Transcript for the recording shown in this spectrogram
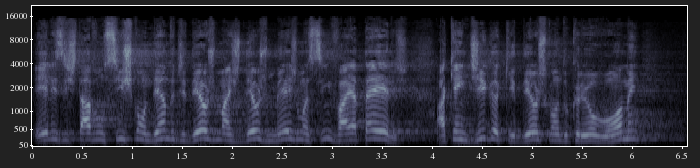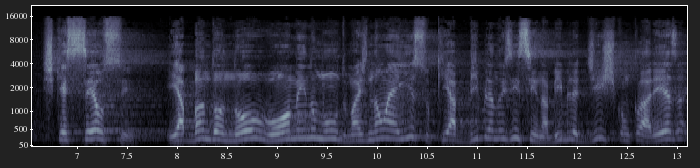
eles estavam se escondendo de Deus, mas Deus mesmo assim vai até eles. Há quem diga que Deus, quando criou o homem, esqueceu-se e abandonou o homem no mundo, mas não é isso que a Bíblia nos ensina. A Bíblia diz com clareza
